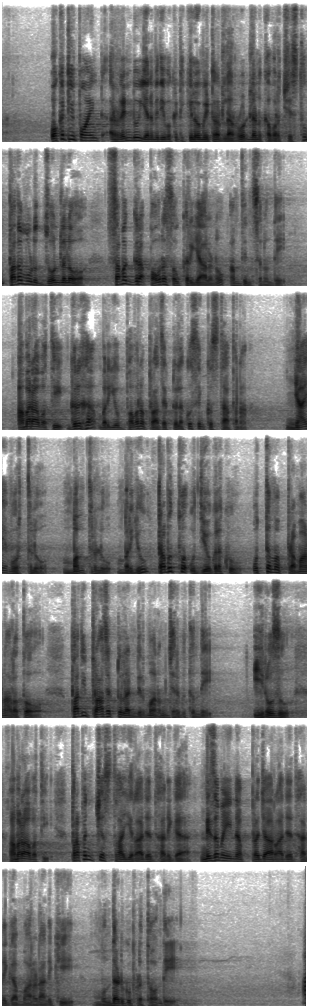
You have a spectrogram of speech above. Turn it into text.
ఒకటి పాయింట్ రెండు ఎనిమిది ఒకటి కిలోమీటర్ల రోడ్లను కవర్ చేస్తూ పదమూడు జోన్లలో సమగ్ర పౌర సౌకర్యాలను అందించనుంది. అమరావతి గృహ మరియు భవన ప్రాజెక్టులకు శంకుస్థాపన. న్యాయమూర్తులు మంత్రులు మరియు ప్రభుత్వ ఉద్యోగులకు ఉత్తమ ప్రమాణాలతో పది ప్రాజెక్టుల నిర్మాణం జరుగుతుంది. ఈరోజు అమరావతి ప్రపంచ స్థాయి రాజధానిగా నిజమైన ప్రజా రాజధానిగా మారడానికి ముందడుగు పడుతోంది.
